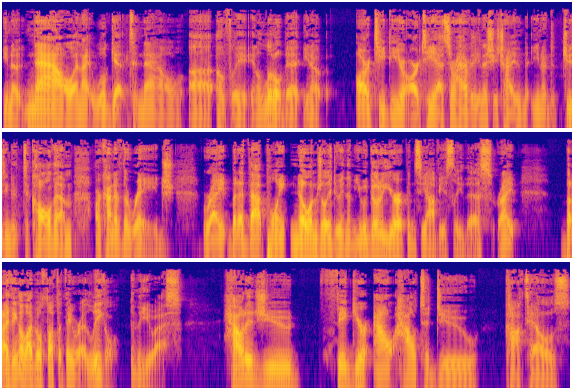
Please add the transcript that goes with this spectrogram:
you know, now, and I will get to now, uh, hopefully in a little bit, you know, RTD or RTS or however the industry is trying, to, you know, choosing to, to call them are kind of the rage right? But at that point, no one's really doing them. You would go to Europe and see obviously this, right? But I think a lot of people thought that they were illegal in the US. How did you figure out how to do cocktails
